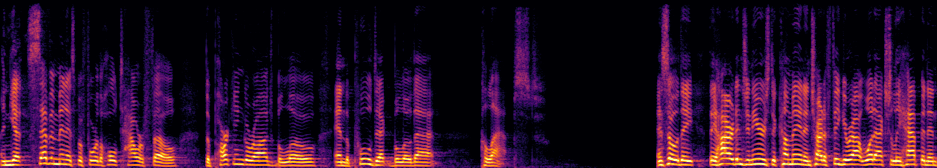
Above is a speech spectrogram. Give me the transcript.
And yet, seven minutes before the whole tower fell, the parking garage below and the pool deck below that collapsed. And so they, they hired engineers to come in and try to figure out what actually happened. And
